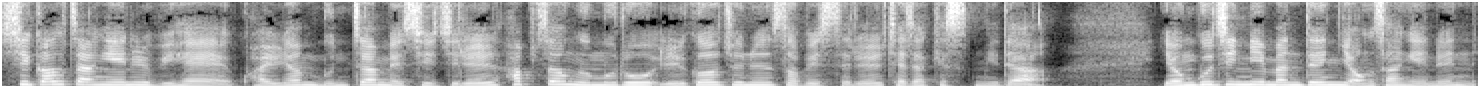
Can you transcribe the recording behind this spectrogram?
시각장애인을 위해 관련 문자 메시지를 합성음으로 읽어주는 서비스를 제작했습니다. 연구진이 만든 영상에는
